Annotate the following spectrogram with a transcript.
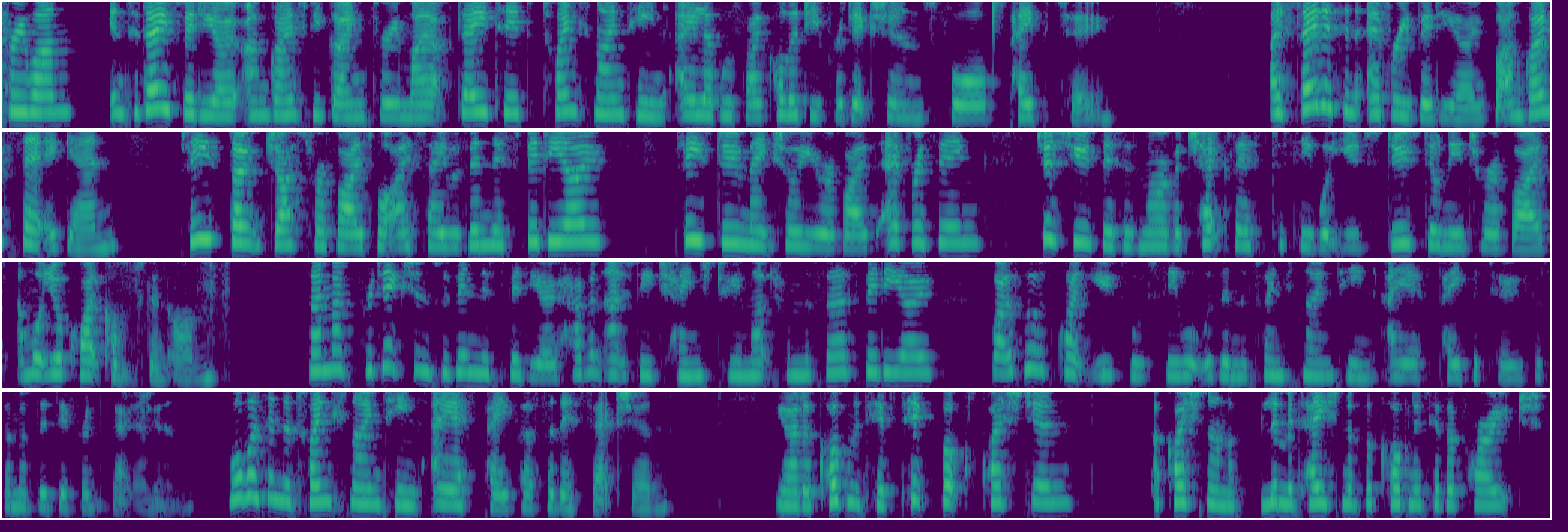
everyone! In today's video I'm going to be going through my updated 2019 A-Level Psychology predictions for Paper 2. I say this in every video but I'm going to say it again. Please don't just revise what I say within this video. Please do make sure you revise everything. Just use this as more of a checklist to see what you do still need to revise and what you're quite confident on. So my predictions within this video haven't actually changed too much from the first video but I thought it was quite useful to see what was in the 2019 AS Paper 2 for some of the different sections. What was in the 2019 AS paper for this section? You had a cognitive tick box question, a question on the limitation of the cognitive approach,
